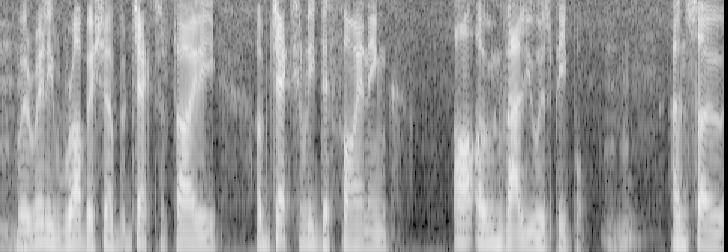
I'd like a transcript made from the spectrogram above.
Mm-hmm. We're really rubbish at objectively, objectively defining our own value as people, mm-hmm. and so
